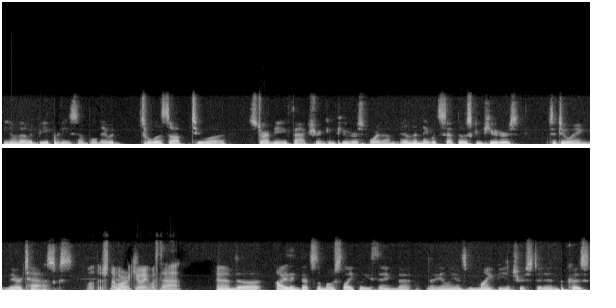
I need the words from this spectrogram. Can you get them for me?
You know, that would be pretty simple. They would tool us up to uh, start manufacturing computers for them, and then they would set those computers to doing their tasks. Well, there's no And- arguing with that. And uh, I think that's the most likely thing that the aliens might be interested in because,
